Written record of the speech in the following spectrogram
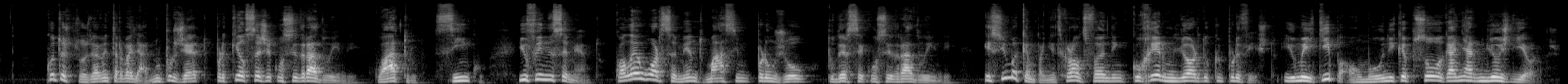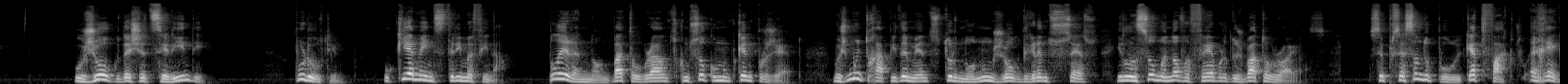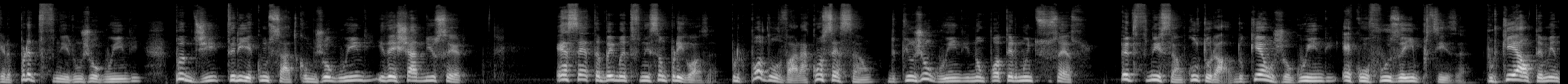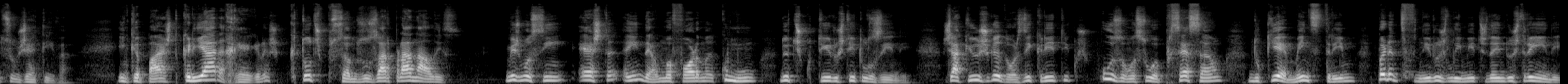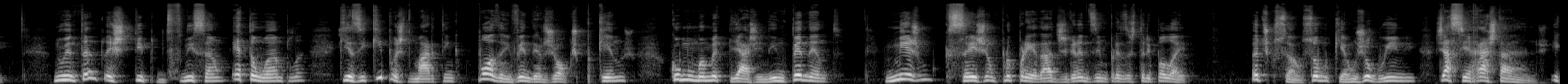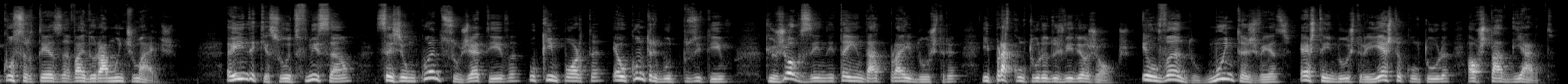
Quantas pessoas devem trabalhar num projeto para que ele seja considerado indie? 4? 5? E o financiamento? Qual é o orçamento máximo para um jogo poder ser considerado indie? E se uma campanha de crowdfunding correr melhor do que o previsto e uma equipa ou uma única pessoa ganhar milhões de euros? O jogo deixa de ser indie? Por último, o que é mainstream afinal? PlayerUnknown Battlegrounds começou como um pequeno projeto mas muito rapidamente se tornou num jogo de grande sucesso e lançou uma nova febre dos Battle Royales. Se a percepção do público é de facto a regra para definir um jogo indie, PUBG teria começado como jogo indie e deixado de o ser. Essa é também uma definição perigosa, porque pode levar à concepção de que um jogo indie não pode ter muito sucesso. A definição cultural do que é um jogo indie é confusa e imprecisa, porque é altamente subjetiva, incapaz de criar regras que todos possamos usar para análise. Mesmo assim, esta ainda é uma forma comum de discutir os títulos indie, já que os jogadores e críticos usam a sua percepção do que é mainstream para definir os limites da indústria indie. No entanto, este tipo de definição é tão ampla que as equipas de marketing podem vender jogos pequenos como uma maquilhagem de independente, mesmo que sejam propriedades de grandes empresas AAA. A discussão sobre o que é um jogo indie já se arrasta há anos e com certeza vai durar muitos mais. Ainda que a sua definição seja um quanto subjetiva, o que importa é o contributo positivo que os jogos indie têm dado para a indústria e para a cultura dos videojogos, elevando muitas vezes esta indústria e esta cultura ao estado de arte.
